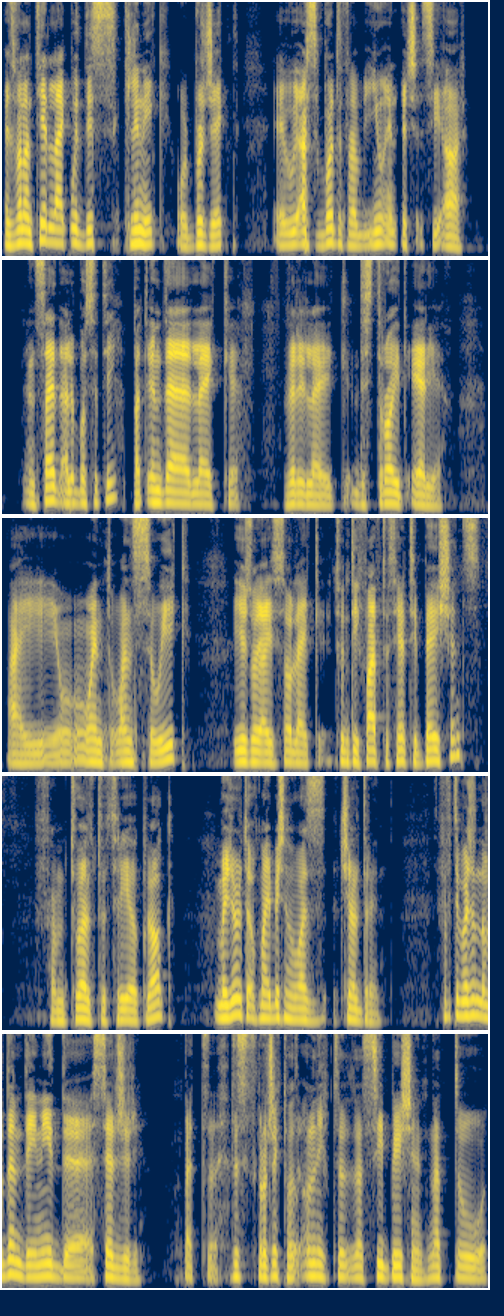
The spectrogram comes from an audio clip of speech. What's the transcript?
As volunteer, like with this clinic or project, uh, we are supported from UNHCR inside Aleppo City, but in the like uh, very like destroyed area. I went once a week. Usually, I saw like 25 to 30 patients from 12 to 3 o'clock. Majority of my patients was children. 50% of them they need uh, surgery but uh, this project was only to the see patients, not to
